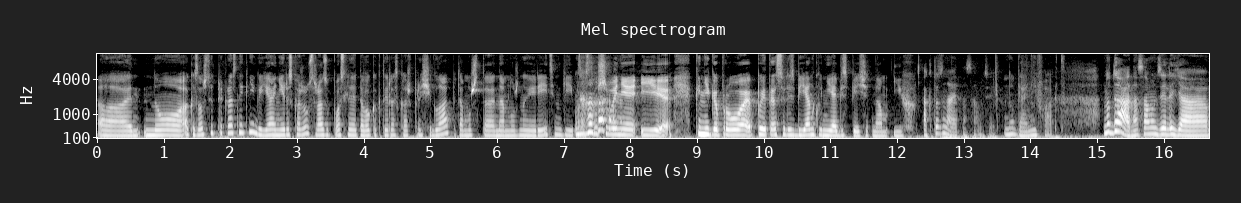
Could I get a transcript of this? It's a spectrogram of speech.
Э, Но оказалось, что это прекрасная книга. Я о ней расскажу сразу после того, как ты расскажешь про щегла, потому что нам нужны рейтинги и прослушивания, и книга про поэтессу-лесбиянку не обеспечит нам их. А кто знает, на самом деле? Ну да, не факт. Ну да, на самом деле я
